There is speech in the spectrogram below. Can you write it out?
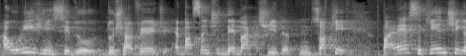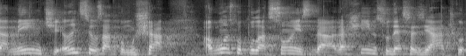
A origem em si do, do chá verde é bastante debatida. Só que Parece que antigamente, antes de ser usado como chá, algumas populações da, da China, Sudeste Asiático,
